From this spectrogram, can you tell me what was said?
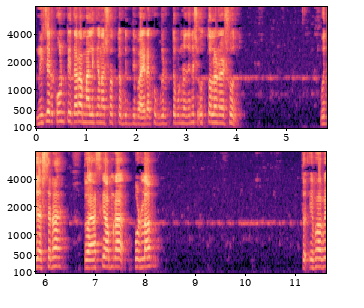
নিচের কোনটি দ্বারা মালিকানা সত্ত্ব বৃদ্ধি পায়? এটা খুব গুরুত্বপূর্ণ জিনিস, উত্তোলনের সুদ। বুঝে আসছে না? তো আজকে আমরা পড়লাম। তো এভাবে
